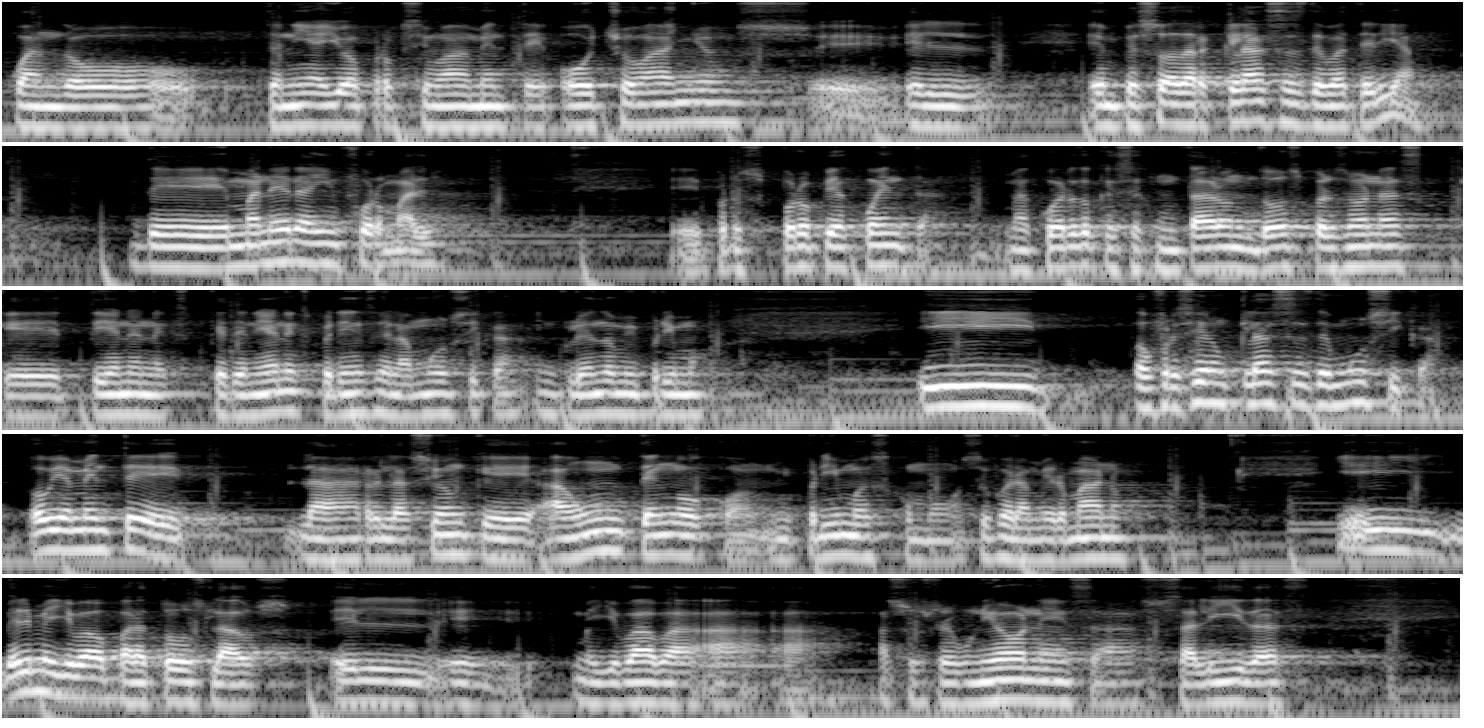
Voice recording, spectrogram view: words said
cuando tenía yo aproximadamente 8 años, eh, él empezó a dar clases de batería de manera informal, eh, por su propia cuenta. Me acuerdo que se juntaron dos personas que, tienen, que tenían experiencia en la música, incluyendo mi primo, y ofrecieron clases de música. Obviamente la relación que aún tengo con mi primo es como si fuera mi hermano. Y él me llevaba para todos lados. Él eh, me llevaba a, sus reuniones, a sus salidas.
